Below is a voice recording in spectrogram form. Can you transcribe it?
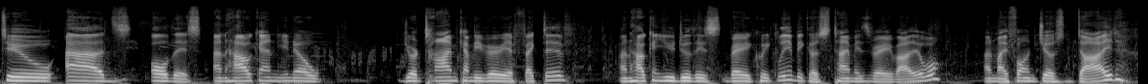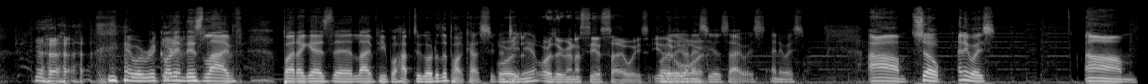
to ads, all this. And how can, you know, your time can be very effective? And how can you do this very quickly? Because time is very valuable. And my phone just died. We're recording this live but i guess the live people have to go to the podcast to continue or they're gonna see us sideways. or they're gonna see us sideways anyways um so anyways um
